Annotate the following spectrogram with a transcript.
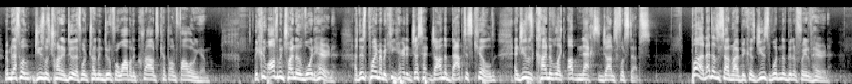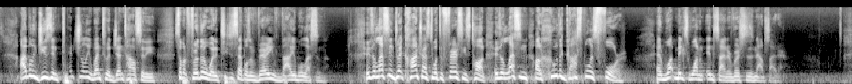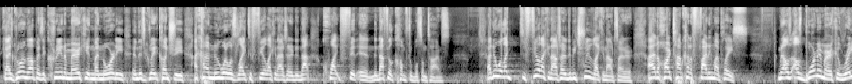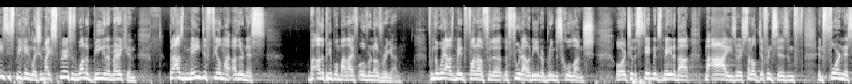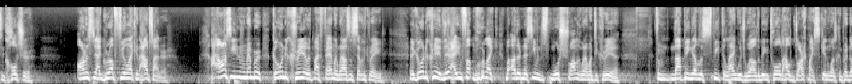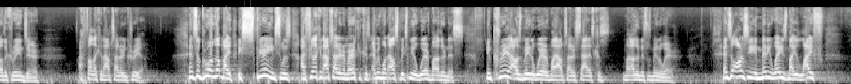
Remember, that's what Jesus was trying to do. That's what he had been doing for a while, but the crowds kept on following him. They could have also been trying to avoid Herod. At this point, remember, King Herod had just had John the Baptist killed, and Jesus was kind of like up next in John's footsteps. But that doesn't sound right because Jesus wouldn't have been afraid of Herod. I believe Jesus intentionally went to a Gentile city, somewhat further away, to teach disciples a very valuable lesson. It's a lesson in direct contrast to what the Pharisees taught. It's a lesson on who the gospel is for and what makes one an insider versus an outsider. Guys, growing up as a Korean American minority in this great country, I kind of knew what it was like to feel like an outsider, did not quite fit in, did not feel comfortable sometimes. I knew what like to feel like an outsider, to be treated like an outsider. I had a hard time kind of finding my place. I mean, I was, I was born in America, raised to speak English, and my experience was one of being an American. But I was made to feel my otherness by other people in my life over and over again. From the way I was made fun of for the, the food I would eat or bring to school lunch, or to the statements made about my eyes or subtle differences in, in foreignness and culture. Honestly, I grew up feeling like an outsider. I honestly even remember going to Korea with my family when I was in seventh grade. And going to Korea, there I even felt more like my otherness, even more strongly when I went to Korea. From not being able to speak the language well to being told how dark my skin was compared to other Koreans there, I felt like an outsider in Korea. And so growing up, my experience was I feel like an outsider in America because everyone else makes me aware of my otherness. In Korea, I was made aware of my outsider status because my otherness was made aware. And so, honestly, in many ways, my life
